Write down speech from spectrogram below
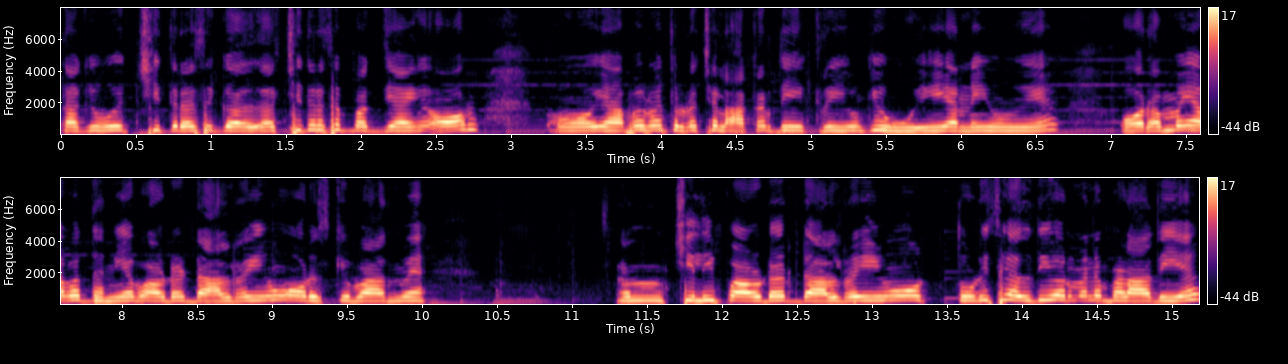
ताकि वो अच्छी तरह से गल अच्छी तरह से पक जाएँगे। और यहाँ पर मैं थोड़ा चला कर देख रही हूँ कि हुए या नहीं हुए हैं। और अब मैं यहाँ पर धनिया पाउडर डाल रही हूँ और उसके बाद मैं चिली पाउडर डाल रही हूँ और थोड़ी सी हल्दी और मैंने बढ़ा दी है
